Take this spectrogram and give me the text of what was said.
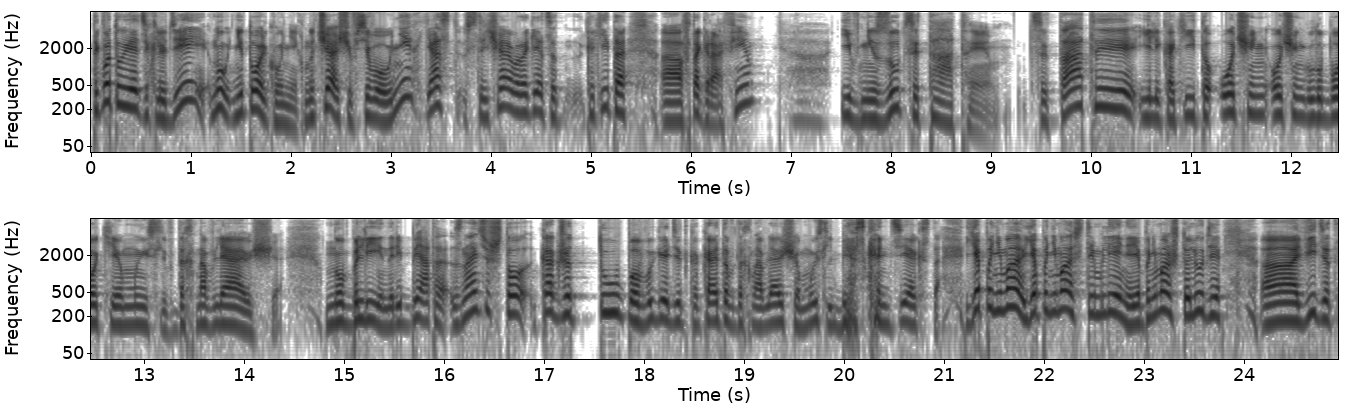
Так вот, у этих людей, ну, не только у них, но чаще всего у них я встречаю вот такие какие-то э, фотографии, и внизу цитаты цитаты или какие-то очень-очень глубокие мысли, вдохновляющие. Но, блин, ребята, знаете что? Как же тупо выглядит какая-то вдохновляющая мысль без контекста. Я понимаю, я понимаю стремление, я понимаю, что люди э, видят,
